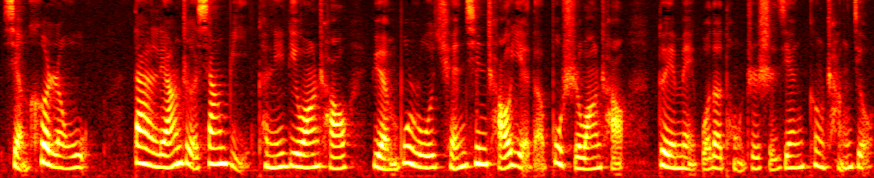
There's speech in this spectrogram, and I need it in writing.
显赫人物，但两者相比，肯尼迪王朝远不如权倾朝野的布什王朝对美国的统治时间更长久，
